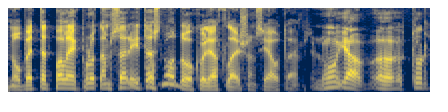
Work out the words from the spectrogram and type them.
Nu, bet tad paliek, protams, arī tas nodokļu atlaišanas jautājums. Nu, jā, uh, tur,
